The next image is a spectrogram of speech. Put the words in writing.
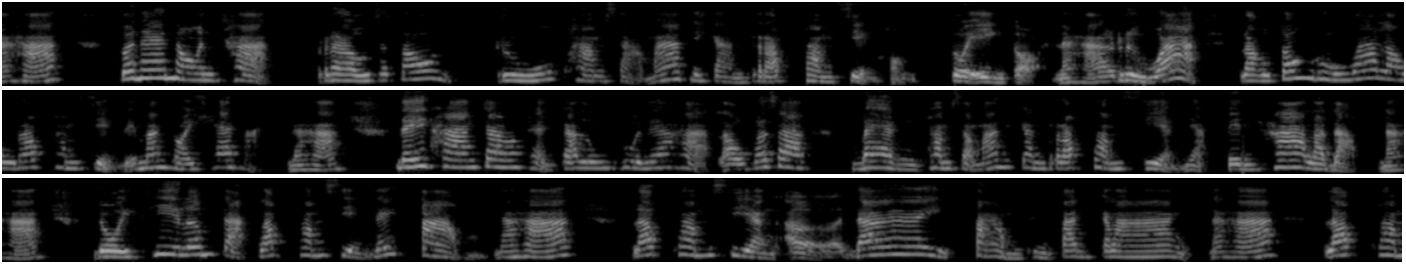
นะคะ ก็แน่นอนค่ะ เราจะต้องรู้ความสามารถในการรับความเสี่ยงของ ตัวเองก่อนนะคะ หรือว่าเราต้องรู้ว่าเรารับความเสี่ยงได้มากน้อยแค่ไหนนะคะ ในทางการวางแผนการลงทุนเนี่ยค่ะ เราก็จะแบ่งความสามารถในการรับความเสี่ยงเนี่ยเป็น 5 ระดับนะคะ โดยที่เริ่มจากรับความเสี่ยงได้ต่ำนะคะ รับความเสี่ยงเอ่อได้ต่ำถึงปานกลางนะคะ รับความ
